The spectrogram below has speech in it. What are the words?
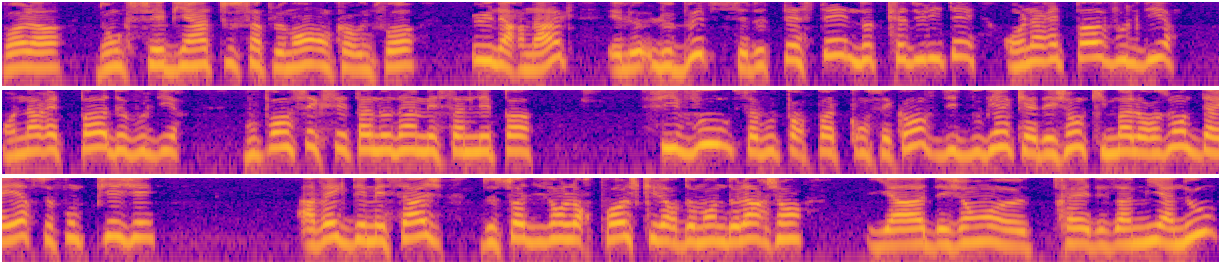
Voilà, donc c'est bien tout simplement, encore une fois, une arnaque, et le, le but c'est de tester notre crédulité. On n'arrête pas de vous le dire. On n'arrête pas de vous le dire. Vous pensez que c'est anodin, mais ça ne l'est pas. Si vous, ça ne vous porte pas de conséquences, dites-vous bien qu'il y a des gens qui, malheureusement, derrière, se font piéger avec des messages de soi-disant leurs proches qui leur demandent de l'argent. Il y a des gens, euh, très, des amis à nous,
